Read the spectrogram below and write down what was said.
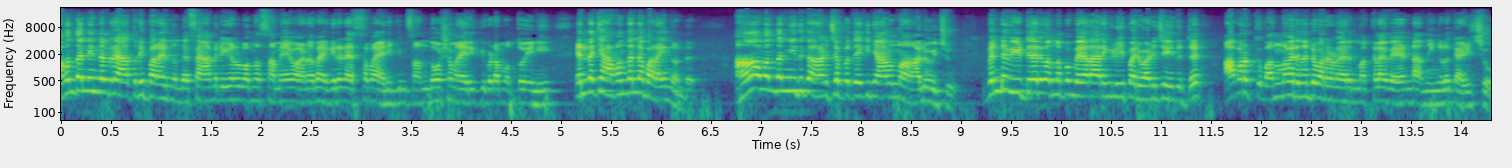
അവൻ തന്നെ ഇന്നലെ രാത്രി പറയുന്നുണ്ട് ഫാമിലികൾ വന്ന സമയമാണ് ഭയങ്കര രസമായിരിക്കും സന്തോഷമായിരിക്കും ഇവിടെ മൊത്തം ഇനി എന്നൊക്കെ അവൻ തന്നെ പറയുന്നുണ്ട്. ആ അവൻ തന്നെ ഇത് കാണിച്ചപ്പോഴത്തേക്ക് ഞാനൊന്ന് ആലോചിച്ചു. ഇവന്റെ വീട്ടുകാർ വന്നപ്പം വേറെ ആരെങ്കിലും ഈ പരിപാടി ചെയ്തിട്ട് അവർക്ക് വന്നവരെന്നിട്ട് പറയണമായിരുന്നു മക്കളെ വേണ്ട നിങ്ങൾ കഴിച്ചോ.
